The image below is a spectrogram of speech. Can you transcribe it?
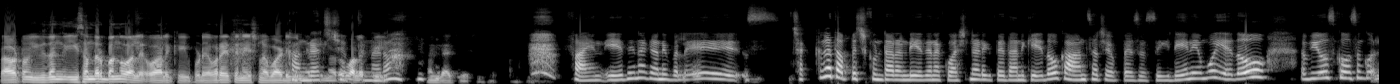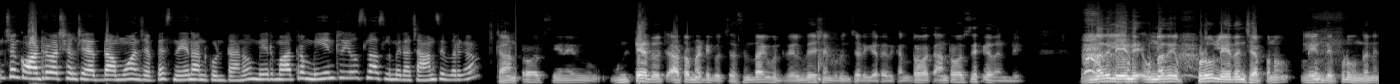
రావటం ఈ విధంగా ఈ సందర్భంగా వాళ్ళ వాళ్ళకి ఇప్పుడు ఎవరైతే నేషనల్ అవార్డ్ వాళ్ళకి చెప్తున్నారా? ఫైన్. ఏదైనా కానీ భలే చక్కగా తప్పించుకుంటారండి. ఏదైనా క్వశ్చన్ అడిగితే దానికి ఏదో ఒక ఆన్సర్ చెప్పేసేసి, నేనేమో ఏదో వ్యూస్ కోసం కొంచెం కాంట్రవర్షియల్ చేద్దాము అని చెప్పేసి నేను అనుకుంటాను. మీరు మాత్రం మీ ఇంటర్వ్యూస్‌లో అసలు మీరు ఆ ఛాన్స్ ఇవ్వరుగా? కాంట్రవర్సీ అనేది ఉంటే ఆటోమేటిక్ వచ్చేసింది. ఇందాక మీరు తెలుగుదేశం గురించి అడిగారు. అది కాంట్రవర్సీ కదండి కదండీ. ఉన్నది లేని ఉన్నది ఎప్పుడు లేదని చెప్పను. లేనిది ఎప్పుడు ఉందని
